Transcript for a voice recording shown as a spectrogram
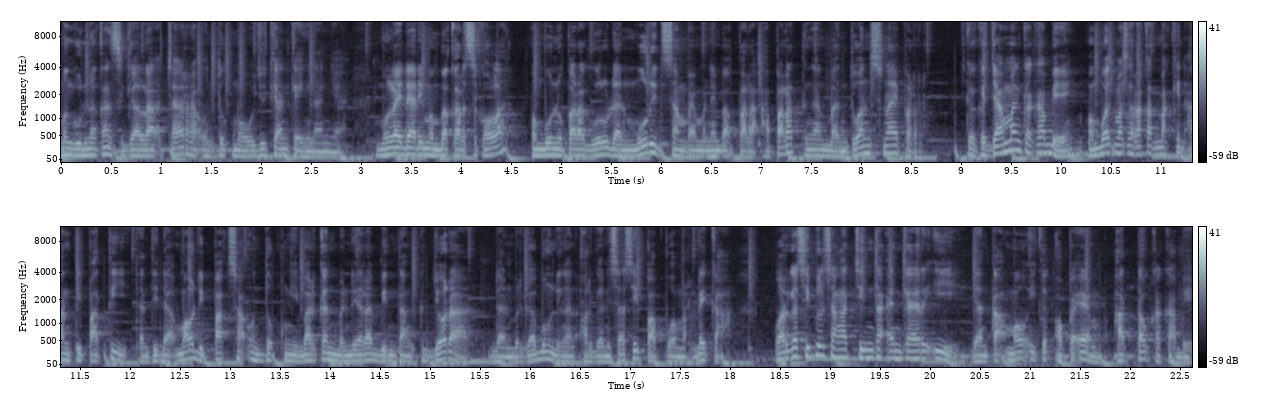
menggunakan segala cara untuk mewujudkan keinginannya. Mulai dari membakar sekolah, membunuh para guru dan murid sampai menembak para aparat dengan bantuan sniper. Kekejaman KKB membuat masyarakat makin antipati dan tidak mau dipaksa untuk mengibarkan bendera bintang kejora dan bergabung dengan organisasi Papua Merdeka. Warga sipil sangat cinta NKRI dan tak mau ikut OPM atau KKB.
